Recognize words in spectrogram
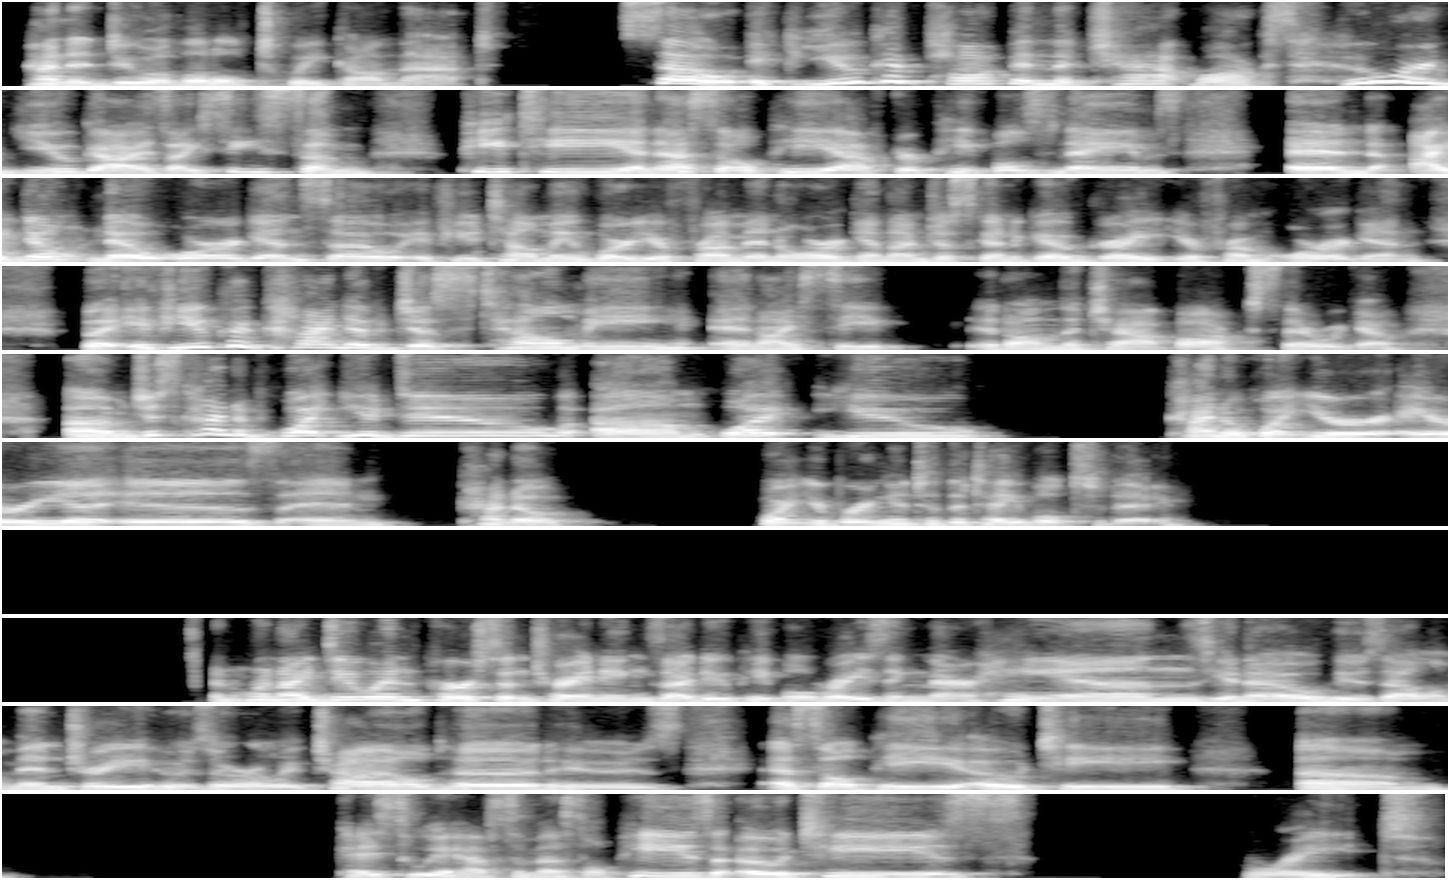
kind of do a little tweak on that. So if you could pop in the chat box, who are you guys? I see some PT and SLP after people's names, and I don't know Oregon. So if you tell me where you're from in Oregon, I'm just going to go, great, you're from Oregon. But if you could kind of just tell me, and I see it on the chat box, there we go, um, just kind of what you do, um, what you kind of what your area is, and kind of what you're bringing to the table today. And when I do in-person trainings, I do people raising their hands, you know, who's elementary, who's early childhood, who's SLP, OT. Um, okay, so we have some SLPs, OTs. Great.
